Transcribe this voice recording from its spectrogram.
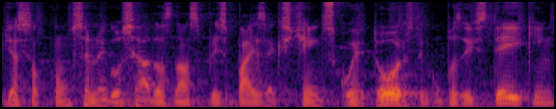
já estão sendo negociadas nas principais exchanges, corretoras, tem como fazer staking.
